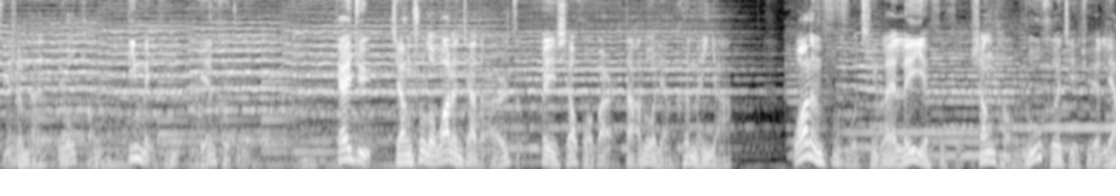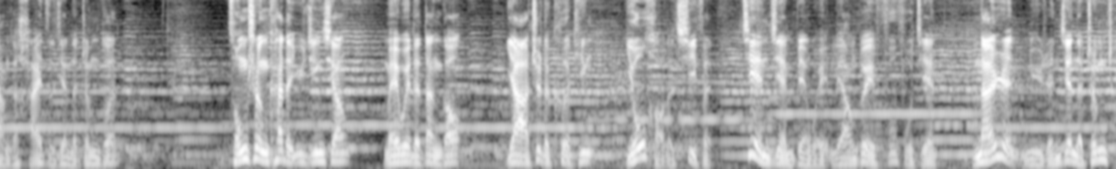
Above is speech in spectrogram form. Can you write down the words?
许胜男、刘鹏、丁美婷联合主演。该剧讲述了瓦伦家的儿子被小伙伴打落两颗门牙，瓦伦夫妇请来雷耶夫妇商讨如何解决两个孩子间的争端。从盛开的郁金香、美味的蛋糕、雅致的客厅、友好的气氛，渐渐变为两对夫妇间。男人、女人间的争吵、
